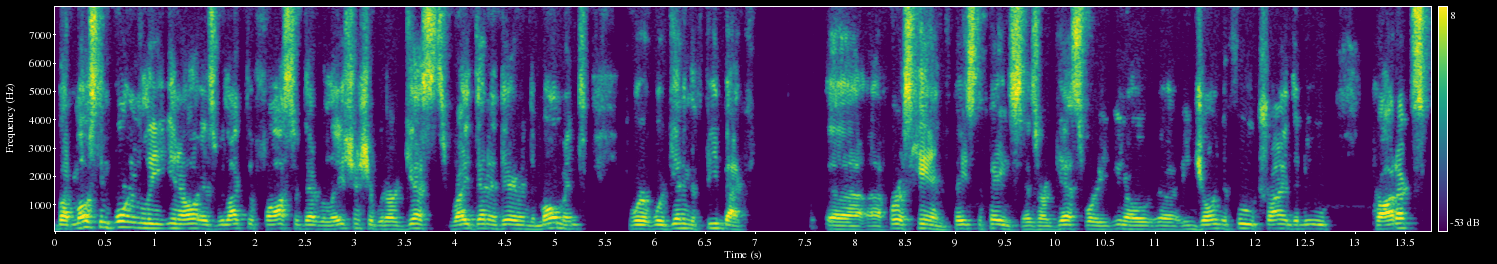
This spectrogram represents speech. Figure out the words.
But most importantly, you know, as we like to foster that relationship with our guests right then and there in the moment, we're, we're getting the feedback uh, uh, firsthand, face to face, as our guests were, you know, uh, enjoying the food, trying the new products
